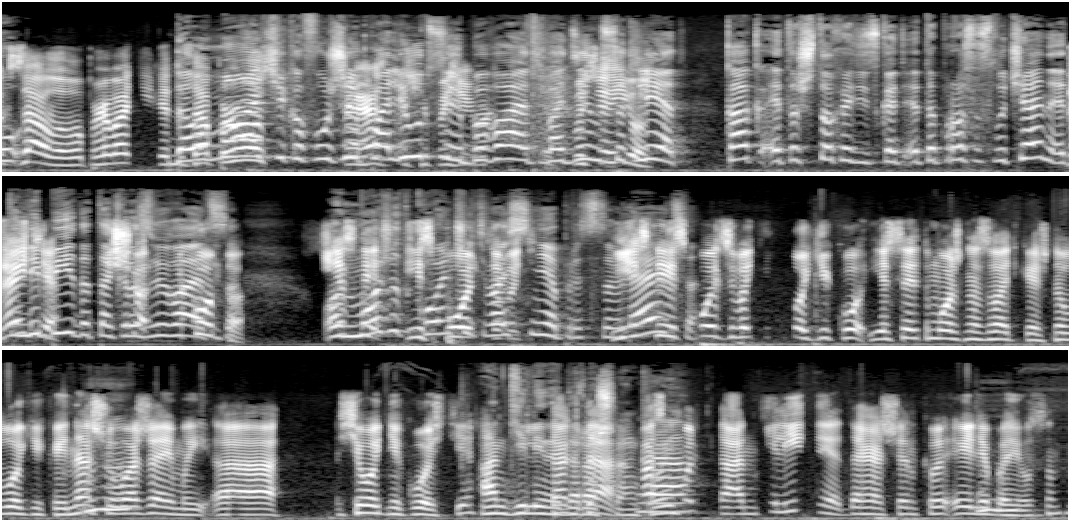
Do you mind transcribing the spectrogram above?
у- Вокзала вы проводили Да у допрос. мальчиков уже полюции бывают в 11 серьезно. лет. Как это что хотите сказать? Это просто случайно? Это Знаете, либидо так еще развивается. секунду. Он Если может кончить во сне, Если представляете? использовать логику, если это можно назвать, конечно, логикой, нашей Мгм. уважаемой а, сегодня гости, Ангелина тогда, Дорошенко. Да. поскольку да, Ангелины Дорошенко и Элли Мгм. Борилсон,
